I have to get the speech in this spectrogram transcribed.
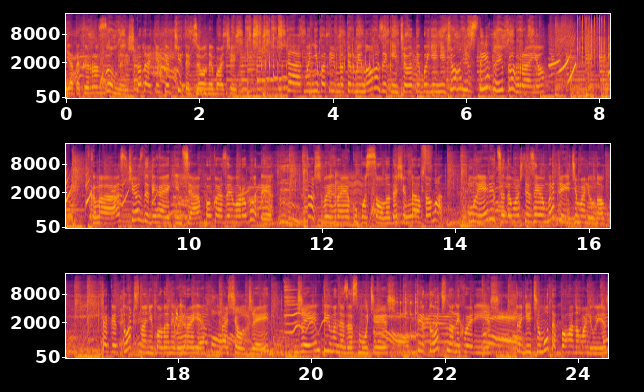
Я такий розумний. Шкода, тільки вчитель цього не бачить. Так, мені потрібно терміново закінчувати, бо я нічого не встигну і програю. Клас, час добігає кінця. Показуємо роботи. Тож виграє купу солодощів та автомат. Мері це домашня з геометрії чи малюнок. Таке точно ніколи не виграє. А що Джейн? Джейн, ти мене засмучуєш. Ти точно не хворієш. Тоді чому так погано малюєш?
